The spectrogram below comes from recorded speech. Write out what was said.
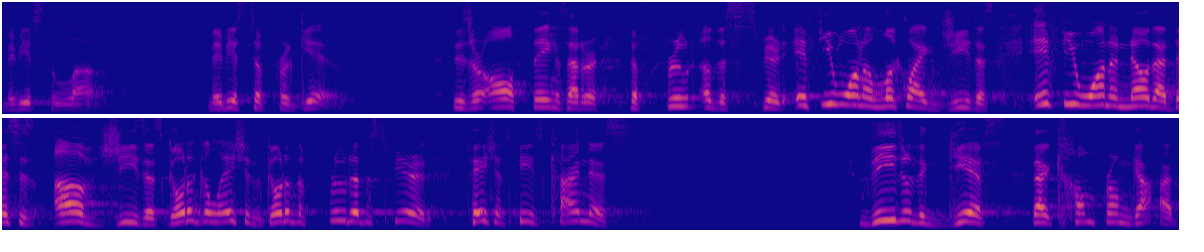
Maybe it's to love. Maybe it's to forgive. These are all things that are the fruit of the Spirit. If you want to look like Jesus, if you want to know that this is of Jesus, go to Galatians, go to the fruit of the Spirit patience, peace, kindness. These are the gifts that come from God.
